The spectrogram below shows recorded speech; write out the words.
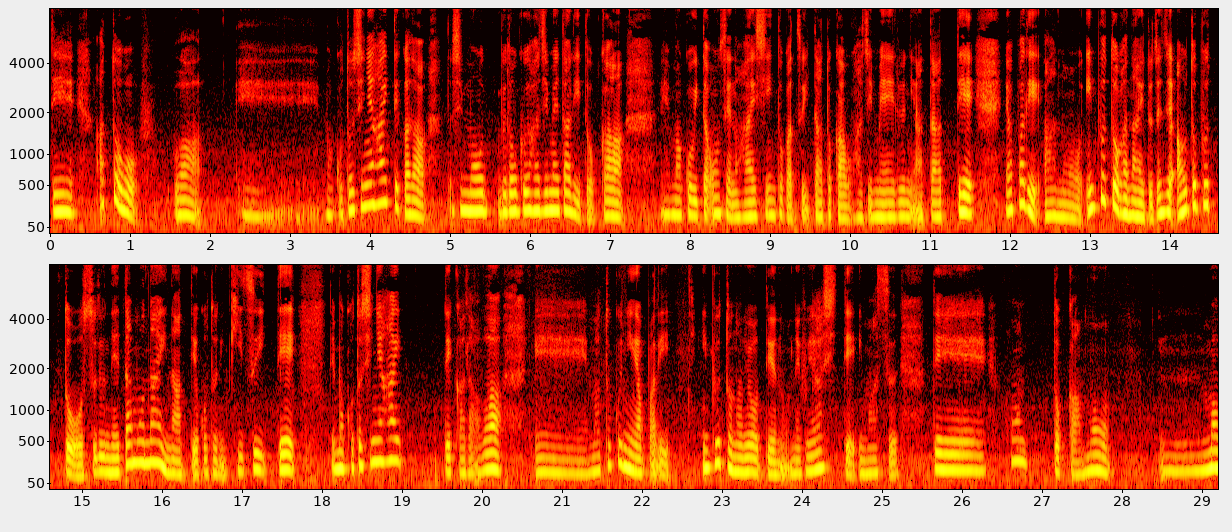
であとは、えーまあ、今年に入ってから私もブログ始めたりとか、えー、まあこういった音声の配信とかツイッターとかを始めるにあたってやっぱりあのインプットがないと全然アウトプットをするネタもないなっていうことに気づいてで、まあ、今年に入ってからは、えーま、特にやっぱりインプットの量っていうのをね増やしています。で本とかもうんまあ、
